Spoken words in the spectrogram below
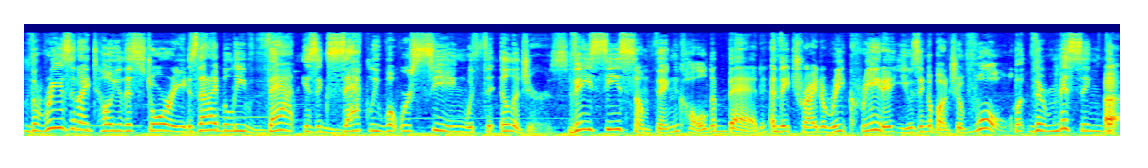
the reason I tell you this story is that I believe that is exactly what we're seeing with the Illagers. They see something called a bed, and they try to recreate it using a bunch of wool, but they're missing the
